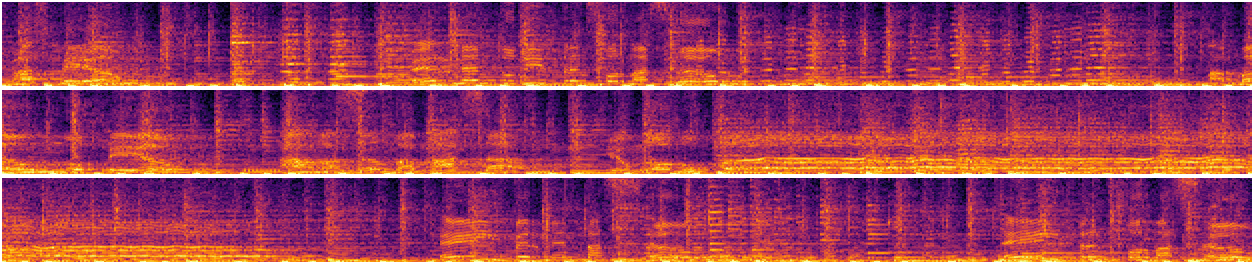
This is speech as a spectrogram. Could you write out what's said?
Faz peão, fermento de transformação. A mão do peão, amassando a massa de um novo pão. Em fermentação, em transformação,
